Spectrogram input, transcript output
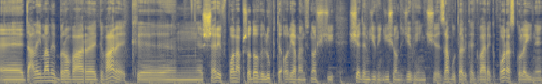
E, Dalej mamy browar Gwarek, e, Szeryf Pola Przodowy lub Teoria Mętności 7,99 za butelkę Gwarek po raz kolejny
